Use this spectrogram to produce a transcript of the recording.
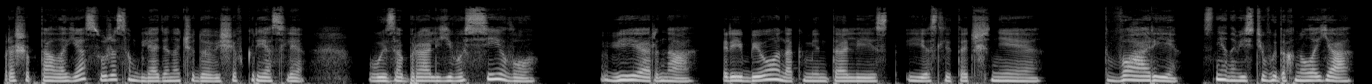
прошептала я с ужасом, глядя на чудовище в кресле. Вы забрали его силу. Верно. Ребенок-менталист, если точнее. Твари! С ненавистью выдохнула я.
